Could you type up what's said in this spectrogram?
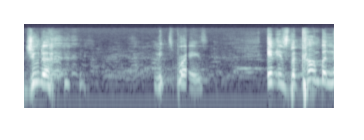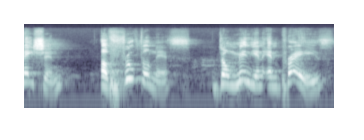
Judah means praise. It is the combination of fruitfulness, dominion, and praise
